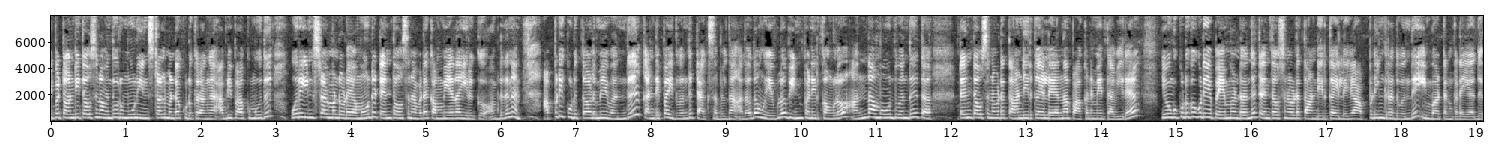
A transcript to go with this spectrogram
இப்போ டுவெண்ட்டி தௌசண்ட் வந்து ஒரு மூணு இன்ஸ்டால்மெண்ட்டாக கொடுக்குறாங்க. அப்படி பார்க்கும்போது ஒரு இன்ஸ்டால்மெண்ட்டோட அமௌண்ட் டென் தௌசண்டை விட கம்மியாக தான் இருக்குது அப்படி தானே அப்படி கொடுத்தாலுமே வந்து கண்டிப்பாக இது வந்து டேக்ஸபிள் தான். அதாவது அவங்க எவ்வளோ வின் பண்ணியிருக்காங்களோ அந்த அமௌண்ட் வந்து டென் தௌசண்டை விட தாண்டி இருக்கா இல்லையான்னு தான் பார்க்கணுமே தவிர இவங்க கொடுக்கக்கூடிய பேமெண்ட் வந்து டென் தௌசண்டை விட தாண்டி இருக்கா இல்லையா அப்படிங்கிறது வந்து இம்பார்ட்டன்ட் கிடையாது.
